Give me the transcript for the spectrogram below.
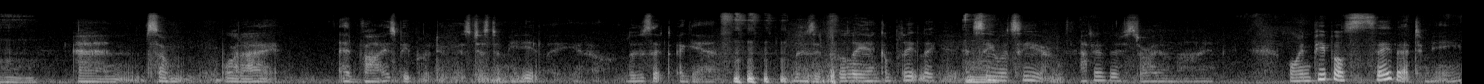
Mm. And so what I advise people to do is just immediately, you know, lose it again. lose it fully and completely and see what's here. How to destroy the mind. When people say that to me,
